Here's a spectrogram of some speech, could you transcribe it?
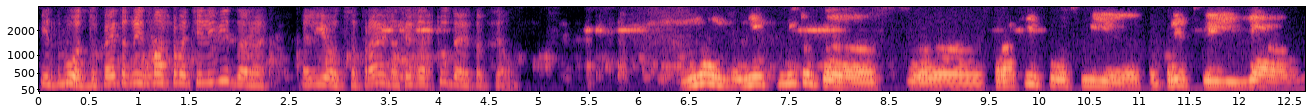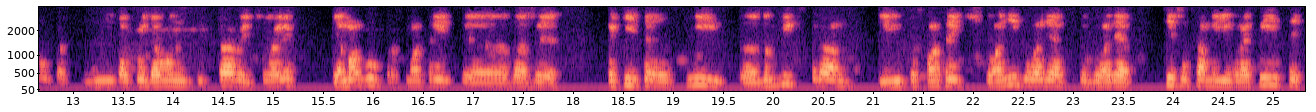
из воздуха, это же из вашего телевизора льется, правильно? Ты же оттуда это взял. Ну, не, не только с э, с российского СМИ. В принципе, я ну, как, не такой довольно-таки старый человек. Я могу просмотреть э, даже какие-то СМИ э, других стран и посмотреть, что они говорят, что говорят те же самые европейцы.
